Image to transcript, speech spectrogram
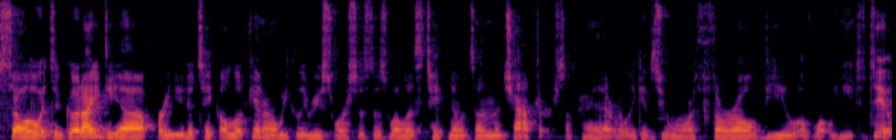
So it's a good idea for you to take a look in our weekly resources as well as take notes on the chapters. Okay, that really gives you a more thorough view of what we need to do.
